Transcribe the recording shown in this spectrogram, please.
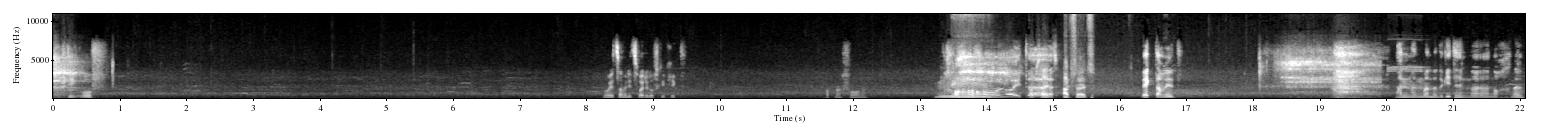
Steh auf. Oh, jetzt haben wir die zweite Luft gekriegt. Ab nach vorne. Nee. Oh, Leute! Abseits. Abseits. Weg damit! Mann, Mann, Mann, da geht da hinten äh, noch, ne?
